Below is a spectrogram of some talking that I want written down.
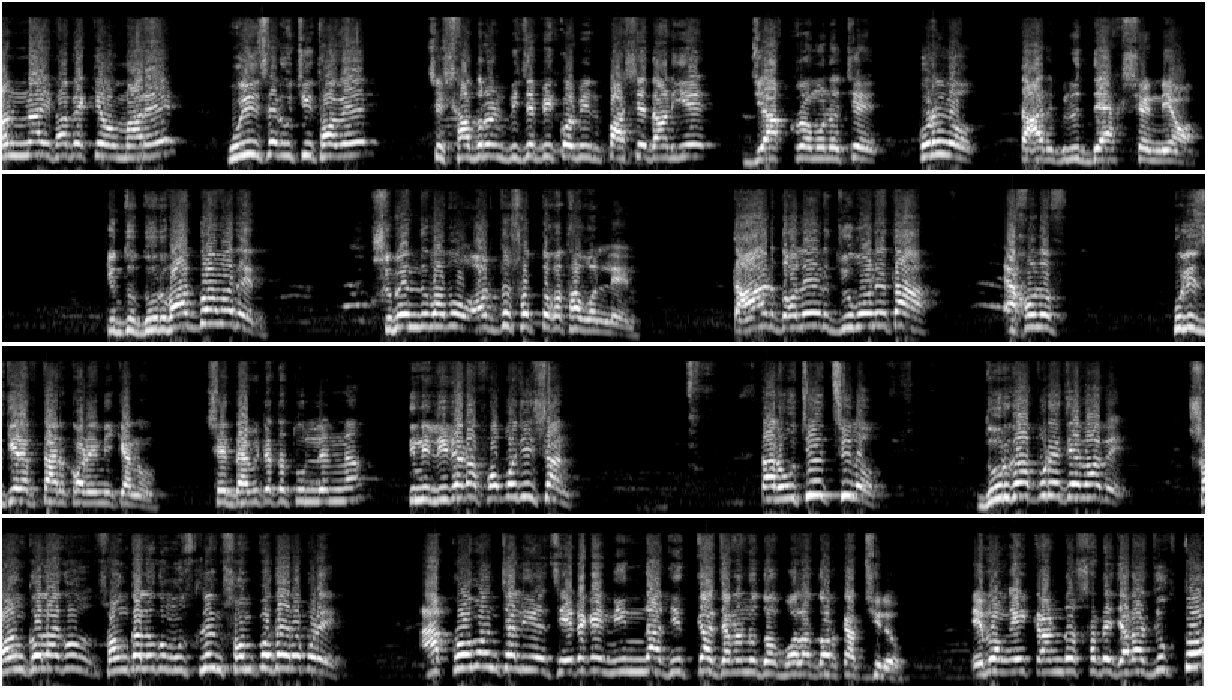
অন্যায়ভাবে কেউ মারে, পুলিশের উচিত হবে, সে সাধারণ বিজেপি কর্মীর পাশে দাঁড়িয়ে যে আক্রমণ হচ্ছে, করল তার বিরুদ্ধে অ্যাকশন নেওয়া। কিন্তু দুর্ভাগ্য আমাদের শুভেন্দু বাবু অর্ধ সত্য কথা বললেন। তার দলের যুব নেতা এখনও পুলিশ গ্রেফতার করেনি কেন? সে দাবিটা তো তুললেন না। তিনি লিডার অফ অপোজিশন তার উচিত ছিল দুর্গাপুরে যেভাবে সংখ্যালঘু সংখ্যালঘু মুসলিম সম্প্রদায়ের উপরে আক্রমণ চালিয়েছে, এটাকে নিন্দা, ধিৎকার জানানো বলা দরকার ছিল। এবং এই কাণ্ডের সাথে যারা যুক্ত,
